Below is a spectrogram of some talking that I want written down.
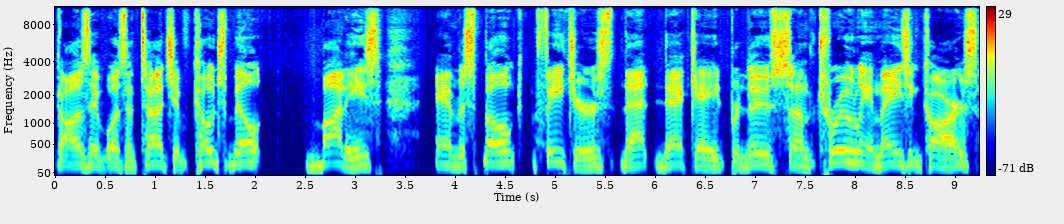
because it was a touch of coach built bodies and bespoke features that decade produced some truly amazing cars.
